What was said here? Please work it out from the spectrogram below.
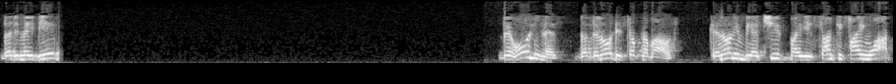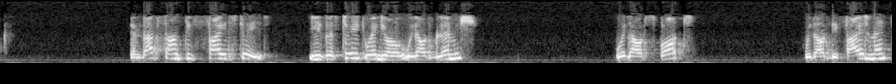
that He may be able the holiness that the Lord is talking about can only be achieved by His sanctifying work. And that sanctified state is a state when you're without blemish, without spot, without defilement,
